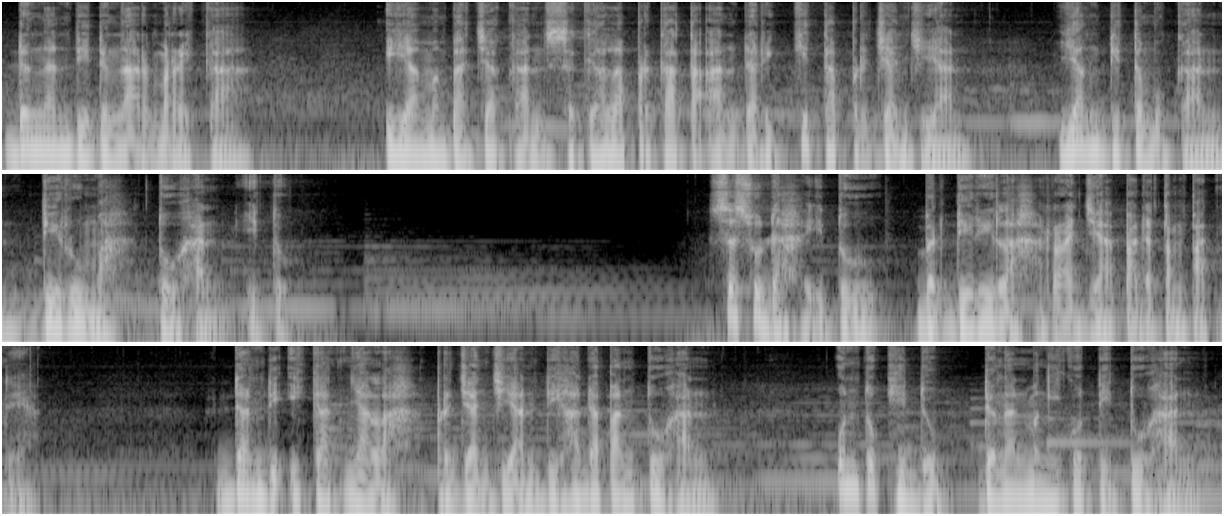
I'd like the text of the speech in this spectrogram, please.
Dengan didengar mereka, ia membacakan segala perkataan dari Kitab Perjanjian yang ditemukan di rumah Tuhan itu. Sesudah itu, berdirilah raja pada tempatnya, dan diikatnyalah perjanjian di hadapan Tuhan untuk hidup dengan mengikuti Tuhan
